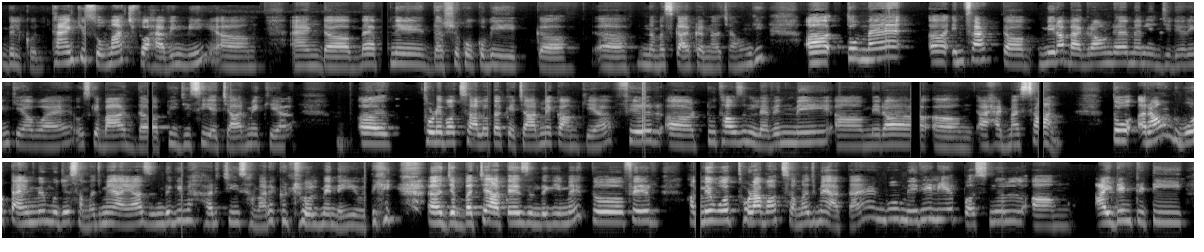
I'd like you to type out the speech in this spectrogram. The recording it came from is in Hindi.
बिल्कुल। Thank you so much for having me and मैं अपने दर्शकों को भी एक uh, uh, नमस्कार करना चाहूँगी। Uh, तो मैं इनफैक्ट uh, uh, मेरा बैकग्राउंड है मैंने इंजीनियरिंग किया हुआ है उसके बाद पीजीसी uh, एचआर में किया uh, थोड़े बहुत सालों तक एचआर में काम किया फिर uh, 2011 में uh, मेरा आई हैड माय सन तो अराउंड वो टाइम में मुझे समझ में आया ज़िंदगी में हर चीज़ हमारे कंट्रोल में नहीं होती। जब बच्चे आते हैं ज़िंदगी में तो फिर हमें वो थोड़ा बहुत समझ में आता है एंड वो मेरे लिए personal identity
